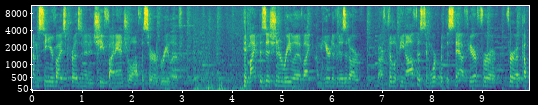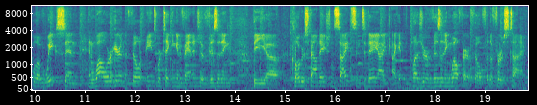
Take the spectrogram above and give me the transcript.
I'm Senior Vice President and Chief Financial Officer of Reliv. In my position at Reliv, I, am here to visit our, our Philippine office and work with the staff here for, for a couple of weeks. And, and while we're here in the Philippines, we're taking advantage of visiting the uh, Foundation sites. And today I, I get the pleasure of visiting Welfareville for the first time.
